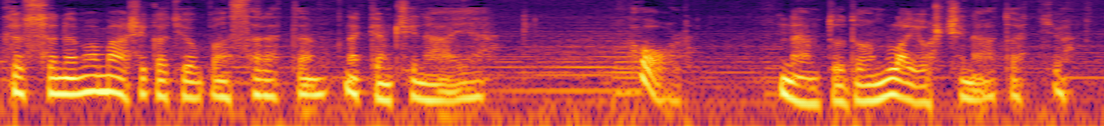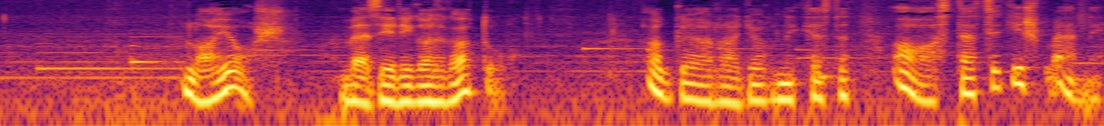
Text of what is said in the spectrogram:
Köszönöm, a másikat jobban szeretem, nekem csinálja. Hol? Nem tudom, Lajos csináltatja. Lajos? Vezérigazgató? A gör ragyogni kezdett. Azt tetszik ismerni?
